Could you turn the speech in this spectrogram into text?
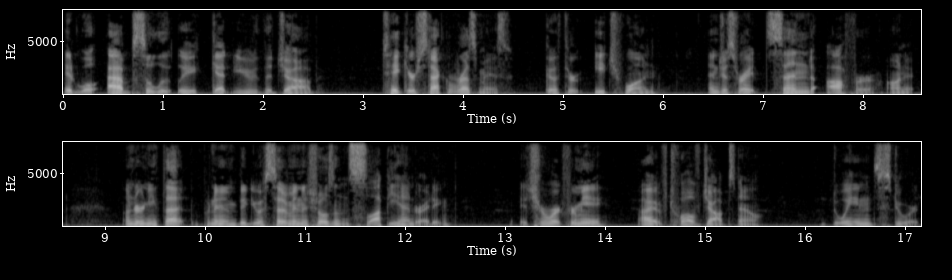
It will absolutely get you the job. Take your stack of resumes, go through each one, and just write send offer on it. Underneath that, put an ambiguous set of initials and sloppy handwriting. It sure worked for me. I have 12 jobs now. Dwayne Stewart.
